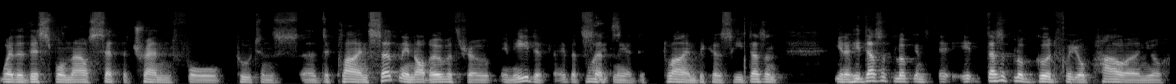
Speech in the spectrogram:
whether this will now set the trend for Putin's uh, decline. Certainly not overthrow immediately, but certainly right. a decline because he doesn't you know he doesn't look in, it doesn't look good for your power and your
